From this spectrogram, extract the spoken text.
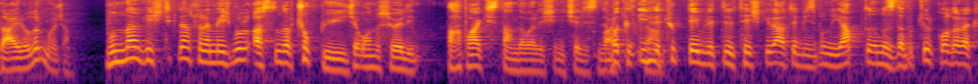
dahil olur mu hocam? Bunlar geçtikten sonra mecbur aslında çok büyüyecek onu söyleyeyim. Daha Pakistan'da var işin içerisinde. Pakistan. Bakın ille Türk Devletleri Teşkilatı biz bunu yaptığımızda bu Türk olarak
